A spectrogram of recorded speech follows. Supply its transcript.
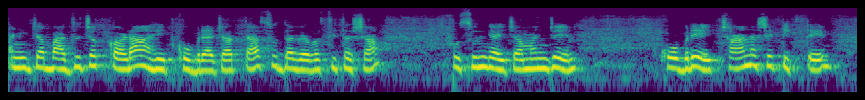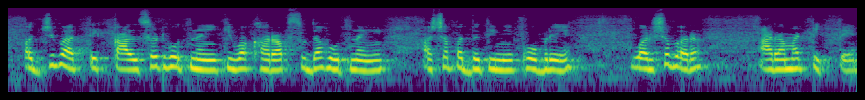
आणि ज्या बाजूच्या कडा आहेत खोबऱ्याच्या त्यासुद्धा व्यवस्थित अशा पुसून घ्यायच्या. म्हणजे खोबरे छान असे टिकते. अजिबात ते कालसट होत नाही किंवा खराबसुद्धा होत नाही. अशा पद्धतीने खोबरे वर्षभर आरामात टिकते.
